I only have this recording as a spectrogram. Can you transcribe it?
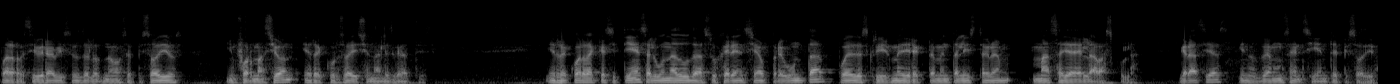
para recibir avisos de los nuevos episodios, información y recursos adicionales gratis. Y recuerda que si tienes alguna duda, sugerencia o pregunta, puedes escribirme directamente al Instagram más allá de la báscula. Gracias y nos vemos en el siguiente episodio.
